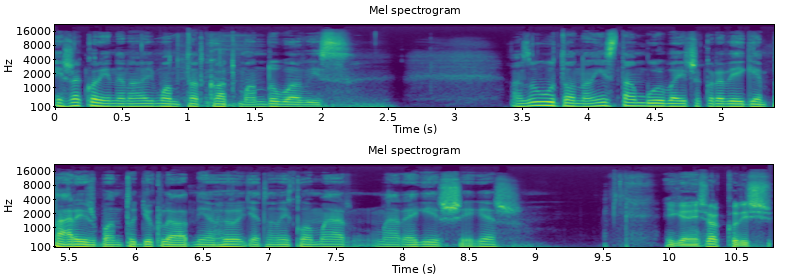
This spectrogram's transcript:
És akkor innen, ahogy mondtad, Katmanduba visz. Az út onnan Isztambulba, és akkor a végén Párizsban tudjuk leadni a hölgyet, amikor már, már egészséges. Igen, és akkor is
